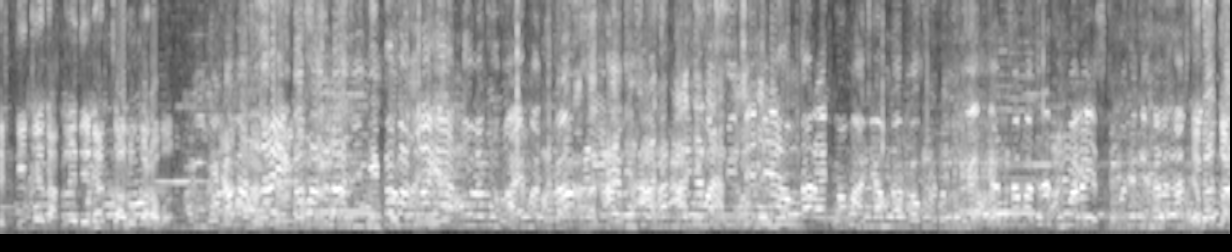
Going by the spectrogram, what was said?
एस टीचे दाखले देण्यास चालू करावं. एका बाजूला एका बाजूला एका बाजूला हे आंदोलन सुरू आहे मात्र आदिवासी- आदिवासीचे जे आमदार आहेत किंवा माजी आमदार लोकप्रतिनिधी आहेत. त्यांचा मात्र तुम्हाला एसटी मध्ये घेण्याला हे बघा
